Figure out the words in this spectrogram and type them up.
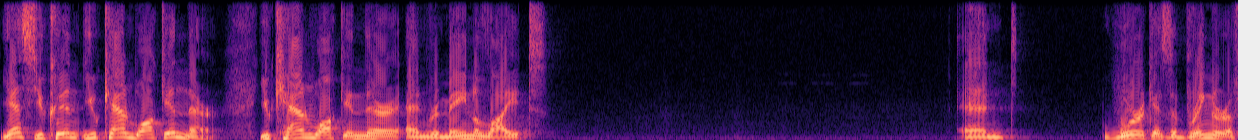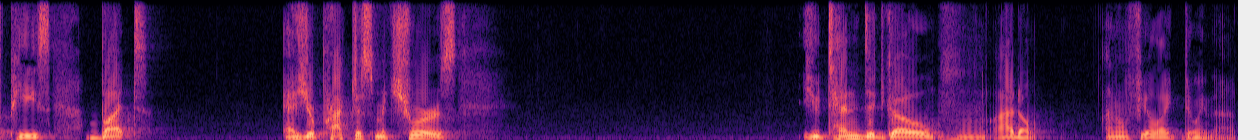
Yes, you can you can walk in there. You can walk in there and remain a light and work as a bringer of peace, but as your practice matures, you tend to go, hmm, I don't, I don't feel like doing that.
